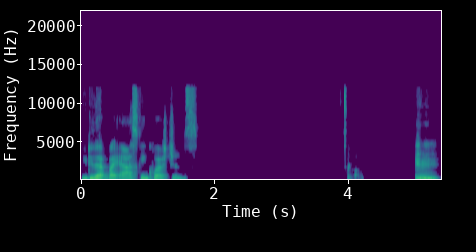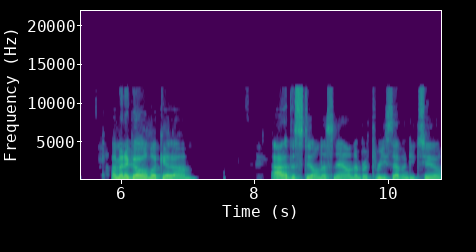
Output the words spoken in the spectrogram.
You do that by asking questions. I'm going to go look at um, Out of the Stillness now, number 372.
